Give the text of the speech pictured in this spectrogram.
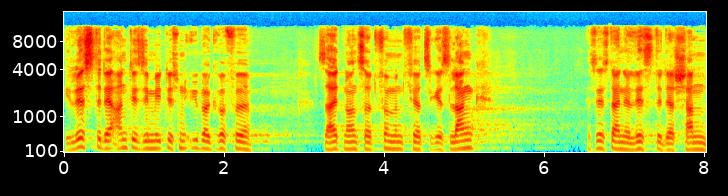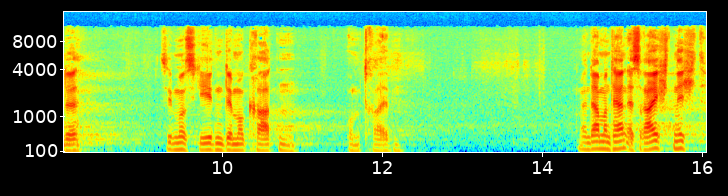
Die Liste der antisemitischen Übergriffe seit 1945 ist lang. Es ist eine Liste der Schande. Sie muss jeden Demokraten umtreiben. Meine Damen und Herren, es reicht nicht,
